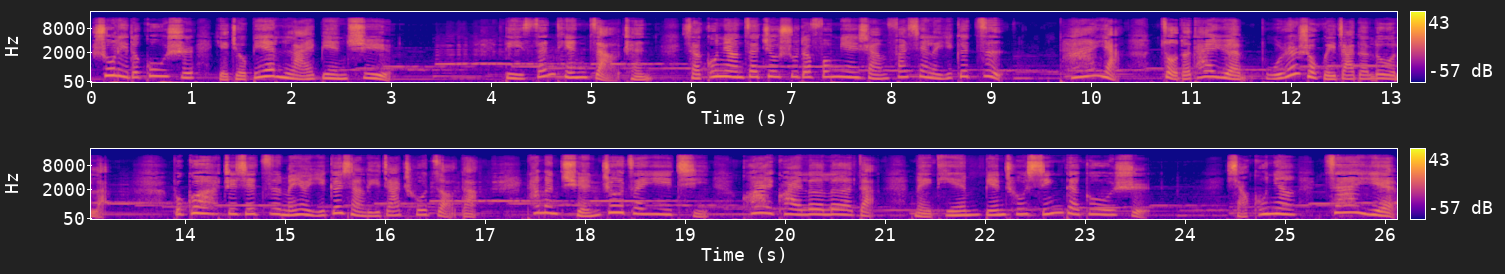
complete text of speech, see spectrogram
书里的故事也就变来变去。第三天早晨，小姑娘在旧书的封面上发现了一个字，她呀，走得太远，不认识回家的路了。不过这些字没有一个想离家出走的。他们全住在一起，快快乐乐的，每天编出新的故事。小姑娘再也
